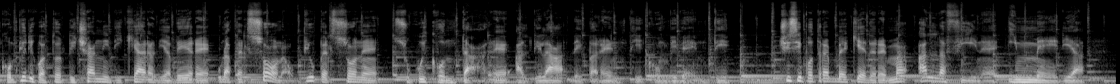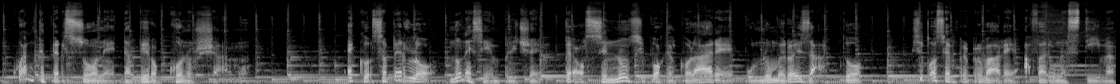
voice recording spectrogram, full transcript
con più di 14 anni dichiara di avere una persona o più persone su cui contare, al di là dei parenti conviventi, ci si potrebbe chiedere ma alla fine, in media, quante persone davvero conosciamo? Ecco, saperlo non è semplice, però se non si può calcolare un numero esatto, si può sempre provare a fare una stima.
